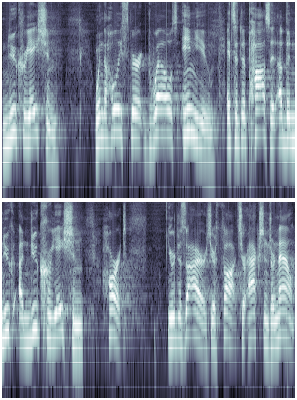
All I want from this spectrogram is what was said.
new creation. When the Holy Spirit dwells in you, it's a deposit of the new, a new creation heart. Your desires, your thoughts, your actions are now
